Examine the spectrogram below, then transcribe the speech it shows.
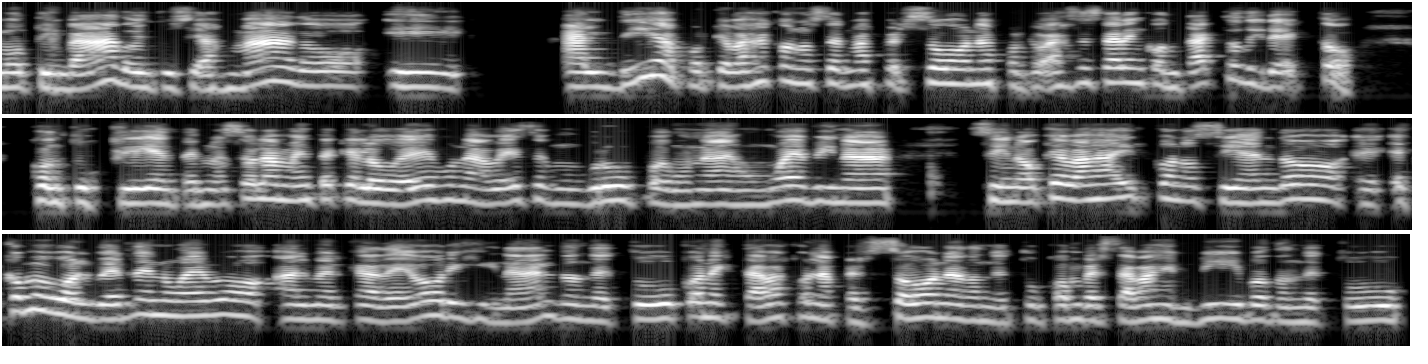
motivado, entusiasmado y al día porque vas a conocer más personas, porque vas a estar en contacto directo con tus clientes. No es solamente que lo ves una vez en un grupo, en, una, un webinar, sino que vas a ir conociendo, eh, es como volver de nuevo al mercadeo original, donde tú conectabas con la persona, donde tú conversabas en vivo, donde tú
